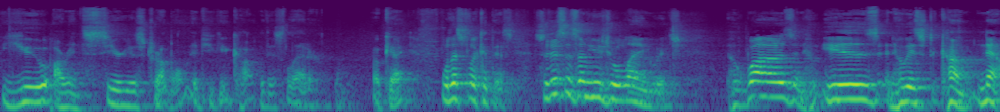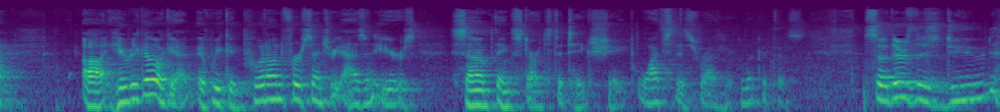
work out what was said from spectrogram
You are in serious trouble if you get caught with this letter. Okay? Well, let's look at this. So, this is unusual language who was and who is and who is to come. Now, uh, here we go again. If we could put on first century eyes and ears, something starts to take shape. Watch this right here. Look at this. So there's this dude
